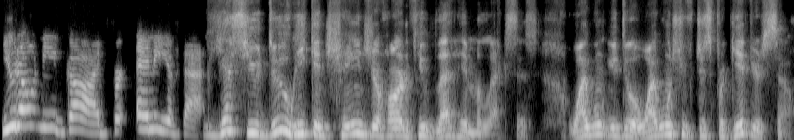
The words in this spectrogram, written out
You don't need God for any of that. Yes, you do. He can change your heart if you let him, Alexis. Why won't you do it? Why won't you just forgive yourself?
